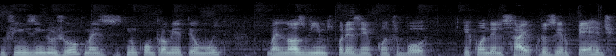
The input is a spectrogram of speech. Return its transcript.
no finzinho do jogo, mas não comprometeu muito. Mas nós vimos, por exemplo, contra o Boa, que quando ele sai, o Cruzeiro perde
